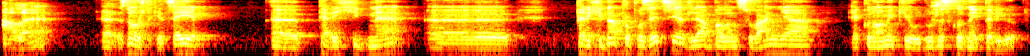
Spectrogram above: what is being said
Але знову ж таки, це є перехідне, перехідна пропозиція для балансування економіки у дуже складний період,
